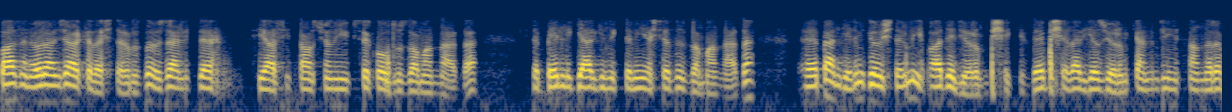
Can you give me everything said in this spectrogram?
bazen öğrenci arkadaşlarımızla özellikle siyasi tansiyonun yüksek olduğu zamanlarda işte belli gerginliklerin yaşadığı zamanlarda e, ben diyelim görüşlerimi ifade ediyorum bir şekilde bir şeyler yazıyorum kendimce insanlara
